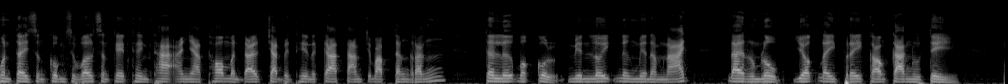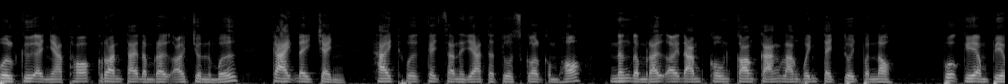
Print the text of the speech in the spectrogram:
មន្ត្រីសង្គមស៊ីវិលសង្កេតឃើញថាអាញាធមមិនដែលចាត់វិធានការតាមច្បាប់តឹងរឹងទៅលើបុគ្គលមានលុយនិងមានអំណាចដែលរំលោភយកដីព្រៃកោងកាងនោះទេ ពលគឺអាជ្ញាធរគ្រាន់តែតម្រូវឲ្យជនល្មើសកាយដីចេញហើយធ្វើកិច្ចសន្យាទទួលស្គាល់កំហុសនិងតម្រូវឲ្យដើមកូនកងកាងឡើងវិញតិចតួចប៉ុណ្ណោះពួកគេអំពាវ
